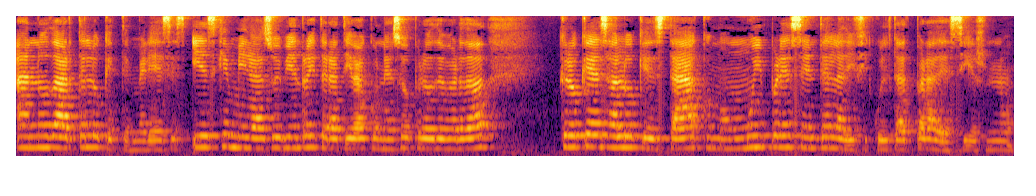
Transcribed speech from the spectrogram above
A no darte lo que te mereces. Y es que, mira, soy bien reiterativa con eso, pero de verdad creo que es algo que está como muy presente en la dificultad para decir no.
